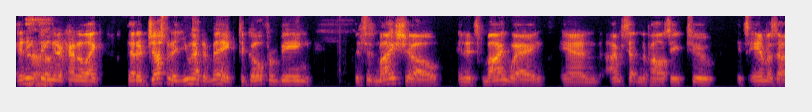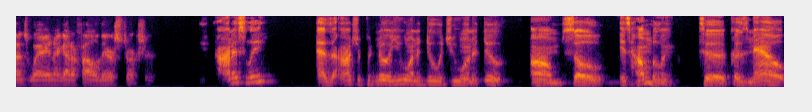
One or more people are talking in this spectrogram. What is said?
anything that kind of like that adjustment that you had to make to go from being this is my show and it's my way and I'm setting the policy to it's Amazon's way and I got to follow their structure. honestly, as an entrepreneur, you want to do what you want to do. Um, so it's humbling to because now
